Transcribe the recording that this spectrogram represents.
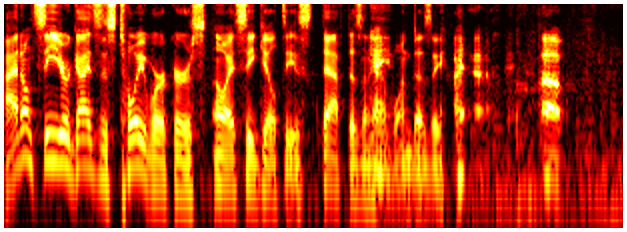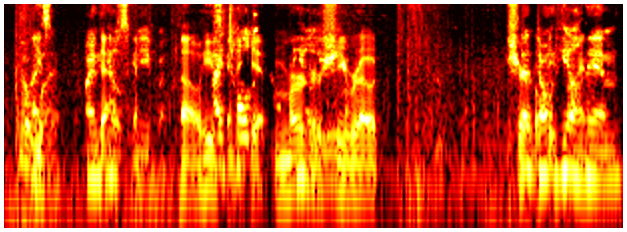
I don't see your guys' toy workers. Oh, I see guilties. Daft doesn't Yeah, have one, does he? I, uh, Oh, mine, what? mine heals gonna. me, but Oh, he's I gonna get murder. She wrote. Sure, Said it'll don't be heal fine. him.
